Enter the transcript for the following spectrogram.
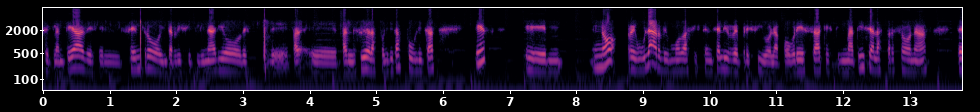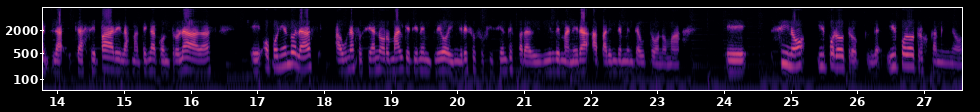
se plantea desde el Centro Interdisciplinario eh, para el Estudio de las Políticas Públicas es eh, no regular de un modo asistencial y represivo la pobreza, que estigmatice a las personas, las separe, las mantenga controladas, eh, oponiéndolas a una sociedad normal que tiene empleo e ingresos suficientes para vivir de manera aparentemente autónoma, sino ir por otros caminos.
